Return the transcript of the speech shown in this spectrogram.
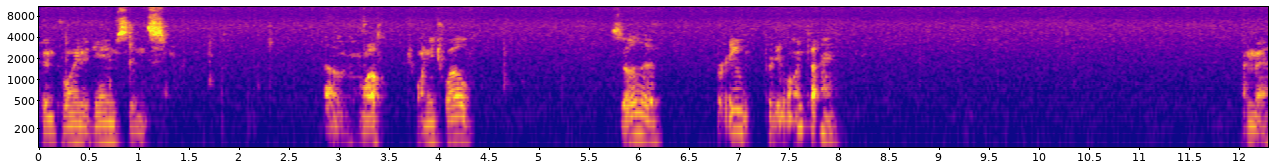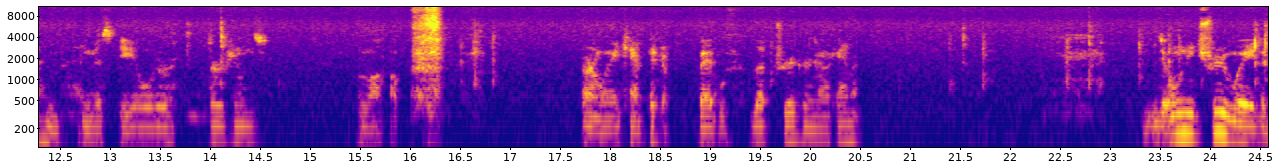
Been playing the game since, um, well, 2012. So, a pretty, pretty long time. I, I miss the older versions a lot. Oh. Apparently, I can't pick up bed with left trigger now, can I? The only true way to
